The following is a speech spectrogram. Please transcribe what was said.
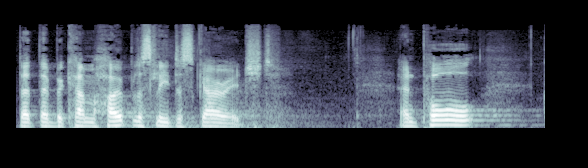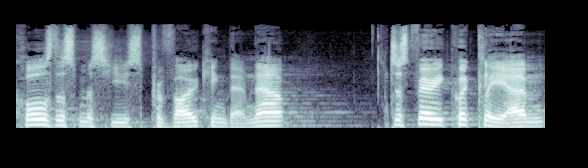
that they become hopelessly discouraged. And Paul calls this misuse provoking them. Now, just very quickly, um,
